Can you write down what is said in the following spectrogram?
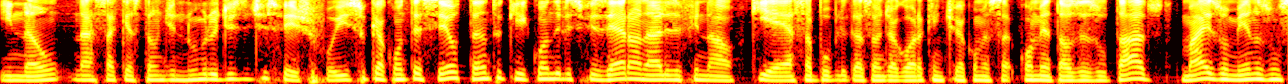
e não nessa questão de número de desfecho. Foi isso que aconteceu, tanto que quando eles fizeram a análise final, que é essa publicação de agora que a gente vai começar a comentar os resultados, mais ou menos uns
